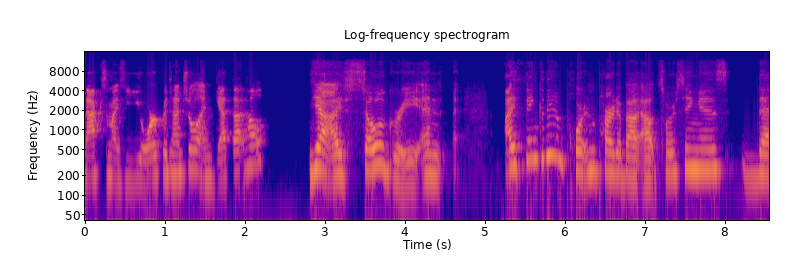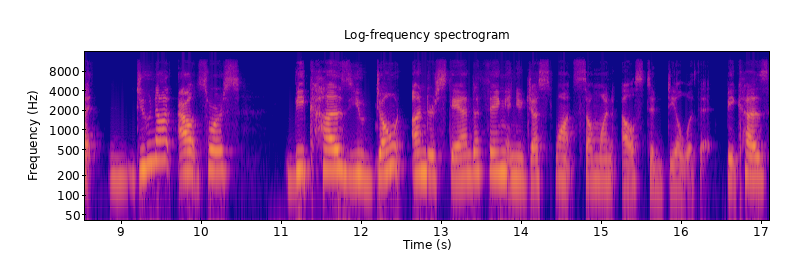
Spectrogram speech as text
maximize your potential and get that help? Yeah, I so agree. And I think the important part about outsourcing is that do not outsource because you don't understand a thing and you just want someone else to deal with it. Because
